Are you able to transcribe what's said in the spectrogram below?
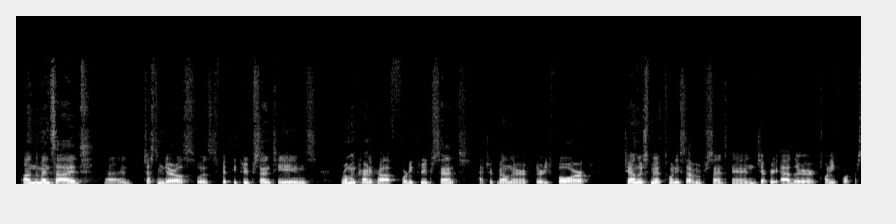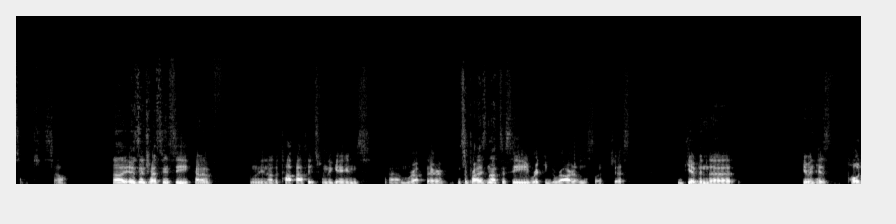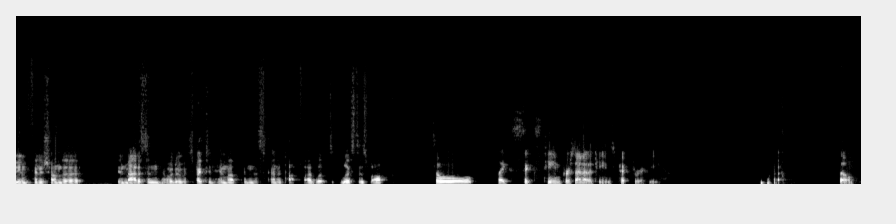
On the men's side, uh, Justin Medeiros was 53% teams, Roman Khrennikov 43%, Patrick Vellner 34, Chandler Smith 27%, and Jeffrey Adler 24%. So uh, it was interesting to see kind of you know the top athletes from the games um, were up there. I'm surprised not to see Ricky Garard on this list, just given the given his podium finish on the in Madison. I would have expected him up in this kind of top five list, list as well. So like 16% of the teams picked Ricky. Okay. So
